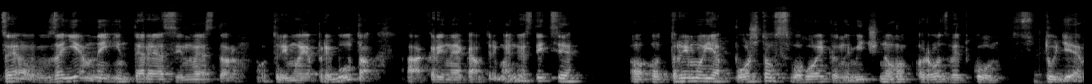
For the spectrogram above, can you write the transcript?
це взаємний інтерес. Інвестор отримує прибуток, а країна, яка отримує інвестиції, отримує поштовх свого економічного розвитку. Студія.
